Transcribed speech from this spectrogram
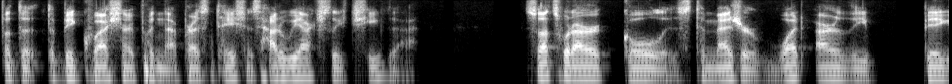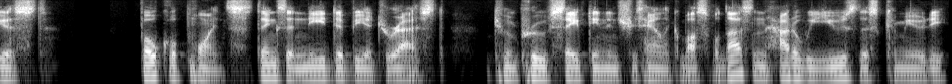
But the, the big question I put in that presentation is how do we actually achieve that? So that's what our goal is to measure what are the biggest focal points, things that need to be addressed to improve safety in industries handling combustible dust, and how do we use this community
